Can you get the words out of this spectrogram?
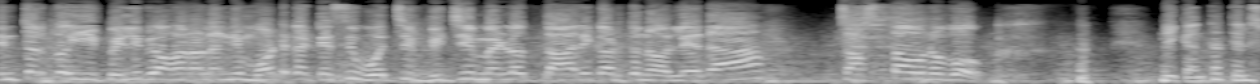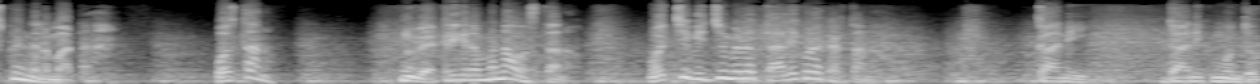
ఇంతటితో ఈ పెళ్ళి వ్యవహారాలన్నీ మూట కట్టేసి వచ్చి విజయ్ మెళ్ళో తాలి కడుతున్నావు లేదా? చస్తావు నువ్వు. నీకంతా తెలిసిపోయిందనమాట వస్తాను. నువ్వు ఎక్కడికి రమ్మన్నా వస్తాను. వచ్చి విద్యమేళ తాళి కూడా కడతాను. కానీ దానికి ముందు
